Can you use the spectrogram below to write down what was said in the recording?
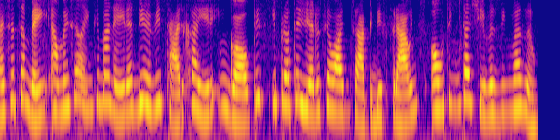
Essa também é uma excelente maneira de evitar cair em golpes e proteger o seu WhatsApp de fraudes ou tentativas de invasão.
